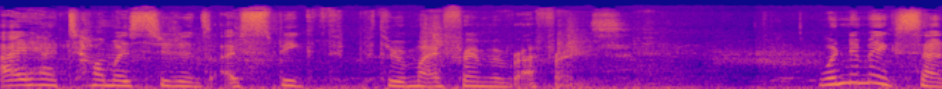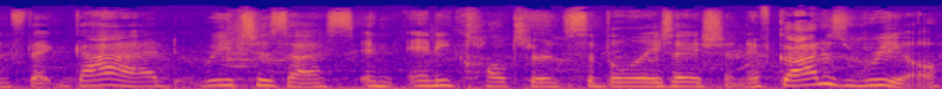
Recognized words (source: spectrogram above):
I tell my students I speak th- through my frame of reference. Wouldn't it make sense that God reaches us in any culture and civilization? If God is real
